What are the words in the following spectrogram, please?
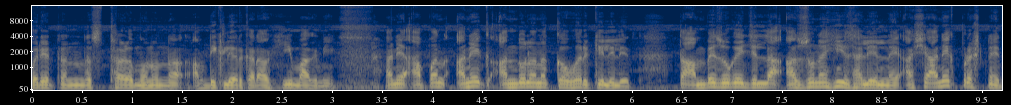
पर्यटन स्थळ म्हणून डिक्लेअर करावं ही मागणी. आणि आपण अनेक आंदोलनं कव्हर केलेली आहेत. तर आंबेजोगाई जिल्हा अजूनही झालेला नाही असे अनेक प्रश्न आहेत.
